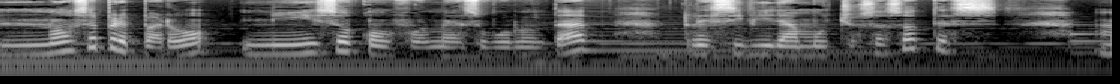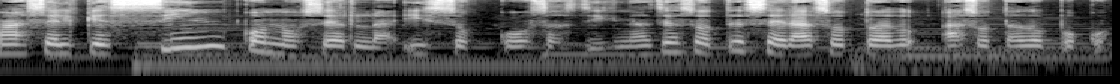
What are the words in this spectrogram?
no se preparó ni hizo conforme a su voluntad, recibirá muchos azotes. Mas el que sin conocerla hizo cosas dignas de azotes será azotado, azotado poco.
